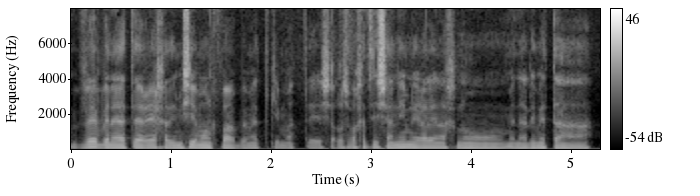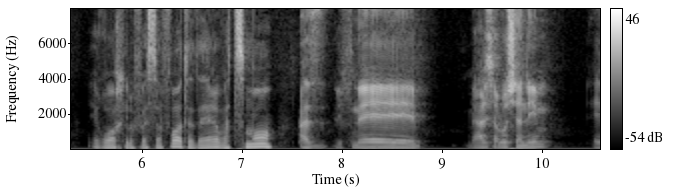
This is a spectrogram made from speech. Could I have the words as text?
ובין היתר, יחד עם שמעון כבר באמת כמעט uh, שלוש וחצי שנים, נראה לי, אנחנו מנהלים את האירוע חילופי שפות, את הערב עצמו. אז לפני מעל שלוש שנים, אני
